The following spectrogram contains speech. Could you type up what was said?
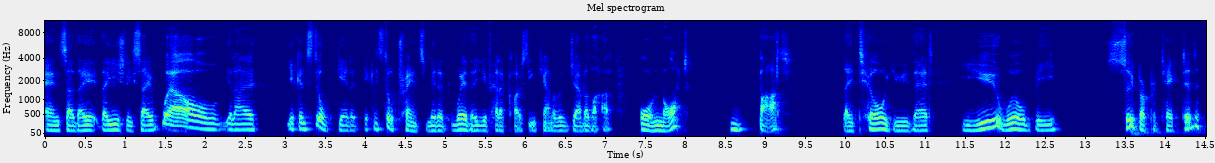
and so they they usually say, well, you know, you can still get it, you can still transmit it, whether you've had a close encounter with Jabba the Hutt or not. But they tell you that you will be super protected,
